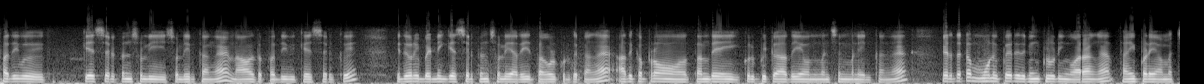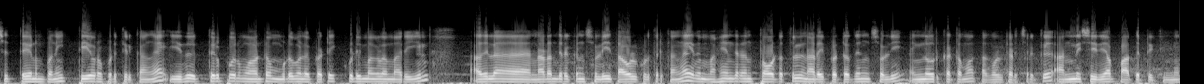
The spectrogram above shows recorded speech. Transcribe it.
பதிவு கேஸ் இருக்குன்னு சொல்லி சொல்லியிருக்காங்க. நாலு பதிவு கேஸ் இருக்குது இதுவரை பெண்டிங் கேஸ் இருக்குதுன்னு சொல்லி அதையும் தகவல் கொடுத்துருக்காங்க. அதுக்கப்புறம் தந்தை குறிப்பிட்டு அதையும் வந்து மென்ஷன் பண்ணியிருக்காங்க. கிட்டத்தட்ட மூணு பேர் இதில் இன்க்ளூடிங் வராங்க. தனிப்படை அமைச்சு தேடும் பணி தீவிரப்படுத்தியிருக்காங்க. இது திருப்பூர் மாவட்டம் முடுமலைப்பட்டி குடிமங்கலம் அருகில் அதில் நடந்திருக்குன்னு சொல்லி தகவல் கொடுத்துருக்காங்க. இது மகேந்திரன் தோட்டத்தில் நடைபெற்றதுன்னு சொல்லி இன்னொரு கட்டமாக தகவல் கிடச்சிருக்கு. அண்மை செய்தியாக பார்த்துட்டு இருக்கீங்க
